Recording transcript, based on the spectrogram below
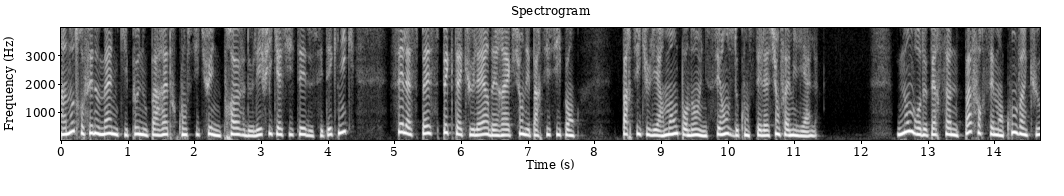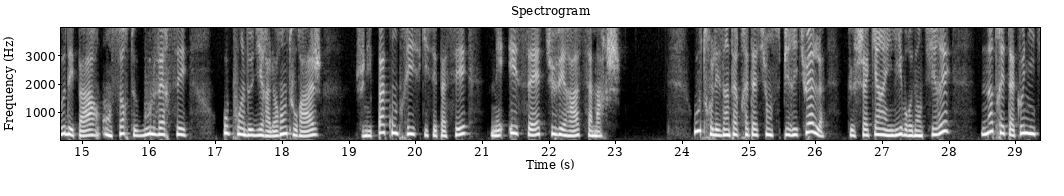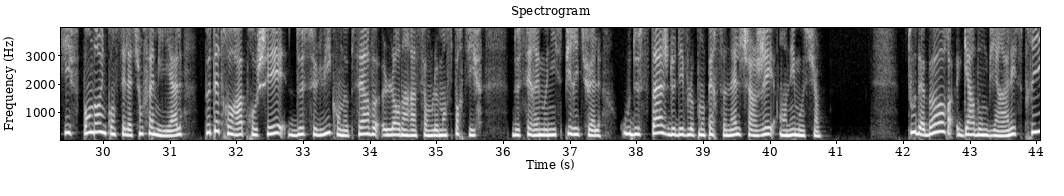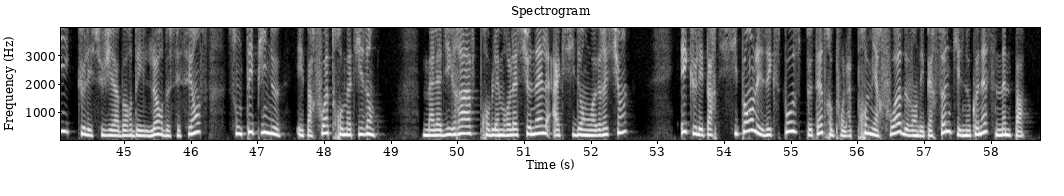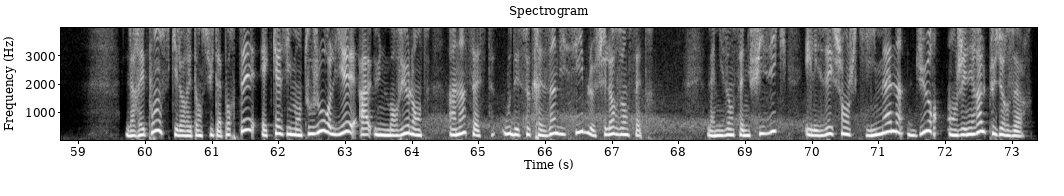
Un autre phénomène qui peut nous paraître constituer une preuve de l'efficacité de ces techniques, c'est l'aspect spectaculaire des réactions des participants, particulièrement pendant une séance de constellation familiale. Nombre de personnes pas forcément convaincues au départ en sortent bouleversées, au point de dire à leur entourage Je n'ai pas compris ce qui s'est passé, mais essaie, tu verras, ça marche. Outre les interprétations spirituelles, que chacun est libre d'en tirer, notre état cognitif pendant une constellation familiale peut être rapproché de celui qu'on observe lors d'un rassemblement sportif, de cérémonies spirituelles ou de stages de développement personnel chargés en émotions. Tout d'abord, gardons bien à l'esprit que les sujets abordés lors de ces séances sont épineux et parfois traumatisants. Maladies graves, problèmes relationnels, accidents ou agressions, et que les participants les exposent peut-être pour la première fois devant des personnes qu'ils ne connaissent même pas. La réponse qui leur est ensuite apportée est quasiment toujours liée à une mort violente, un inceste ou des secrets indicibles chez leurs ancêtres. La mise en scène physique et les échanges qui y mènent durent en général plusieurs heures.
